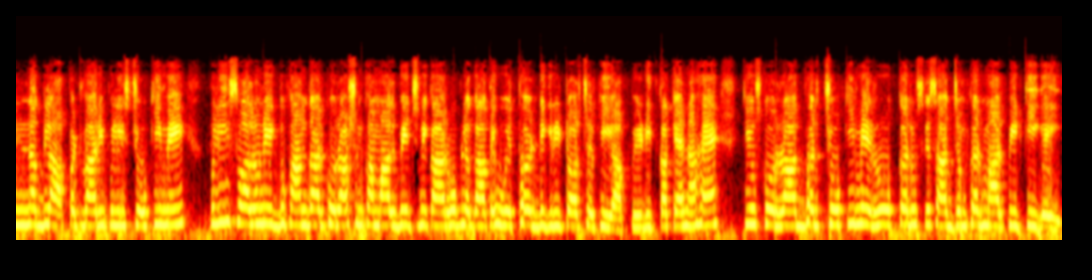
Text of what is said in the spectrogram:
नगला पटवारी पुलिस चौकी में पुलिस वालों ने एक दुकानदार को राशन का माल बेचने का आरोप लगाते हुए थर्ड डिग्री टॉर्चर किया। पीड़ित का कहना है कि उसको रात भर चौकी में रोककर उसके साथ जमकर मारपीट की गई।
